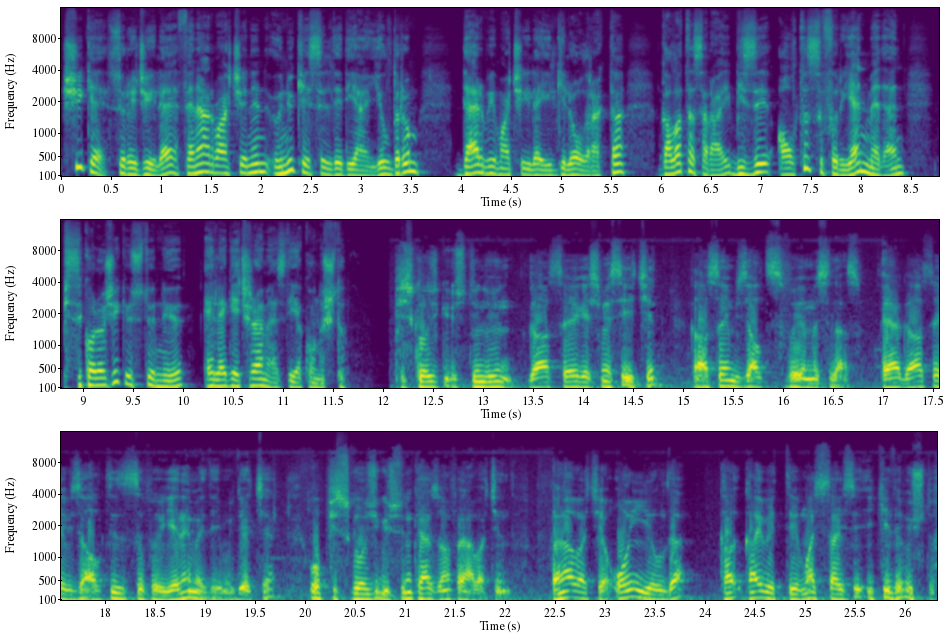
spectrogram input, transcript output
Şike süreciyle Fenerbahçe'nin önü kesildi diyen Yıldırım derbi maçıyla ilgili olarak da Galatasaray bizi 6-0 yenmeden psikolojik üstünlüğü ele geçiremez diye konuştu. Psikolojik üstünlüğün Galatasaray'a geçmesi için Galatasaray'ın bizi 6-0 yenmesi lazım. Eğer Galatasaray bizi 6-0 yenemediği müddetçe o psikolojik üstünlük her zaman Fenerbahçe'nin. Fenerbahçe 10 yılda ka- kaybettiği maç sayısı 2'dir 3'tür.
